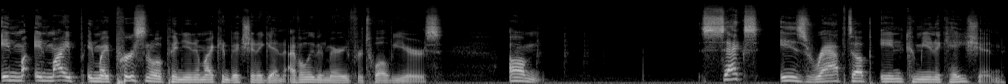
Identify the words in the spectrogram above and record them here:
in my in my in my personal opinion in my conviction again i've only been married for 12 years um sex is wrapped up in communication.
